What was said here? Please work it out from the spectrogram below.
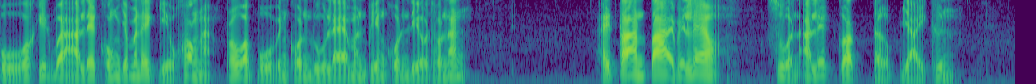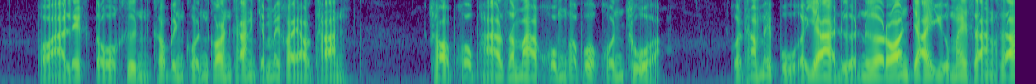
ปู่ก็คิดว่าอาเล็กคงจะไม่ได้เกี่ยวข้องอะเพราะว่าปู่เป็นคนดูแลมันเพียงคนเดียวเท่านั้น ไอ้ตาลตายไปแล้ว ส่วนอาเล็กก็เติบใหญ่ขึ้น พออาเล็กโตขึ้นเขาเป็นคนค่อนข้างจะไม่ค่อยเอาทาน ชอบคบหาสมาคมกับพวกคนชั่ว ก็ทำให้ปู่กับย่าเดือดเนื้อร้อนใจอยู่ไม่สางซา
